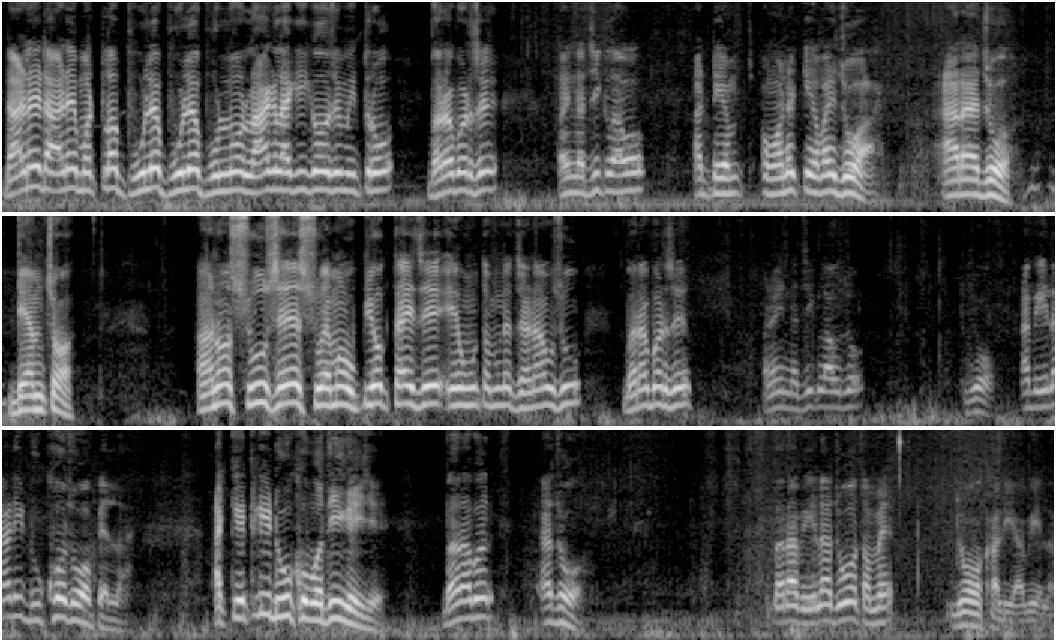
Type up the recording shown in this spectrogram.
ડાળે ડાળે મતલબ ફૂલે ફૂલે ફૂલનો લાગ લાગી ગયો છે મિત્રો. બરાબર છે? અહીં નજીક લાવો. આ ડેમ ઓને કહેવાય જો આ આ રહ્યા જો ડેમચો આનો શું છે, શું એમાં ઉપયોગ થાય છે એ હું તમને જણાવું છું. બરાબર છે? અને નજીક લાવજો. જો આ વેલાની ડૂખો જુઓ પહેલાં. આ કેટલી ડૂખ વધી ગઈ છે. બરાબર? આ જુઓ. તારા વેલા જુઓ તમે. જુઓ ખાલી આ વેલા.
